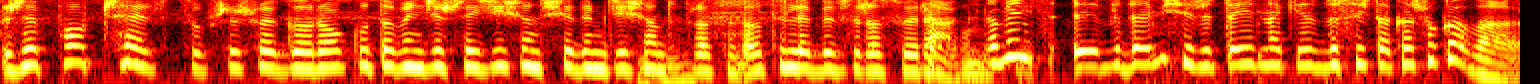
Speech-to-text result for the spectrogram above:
że po czerwcu przyszłego roku to będzie 60-70%. O tyle by wzrosły Tak, rachunki. no więc y, wydaje mi się, że to jednak jest dosyć taka szokowa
